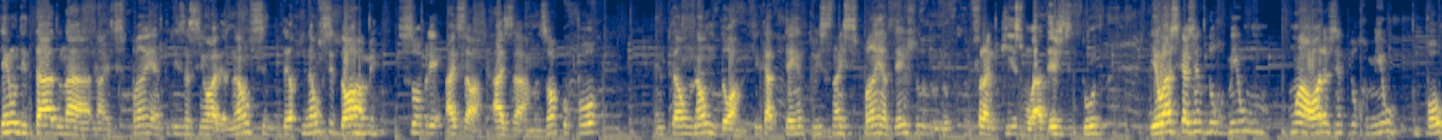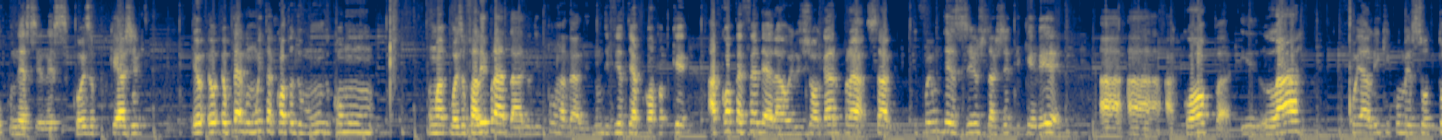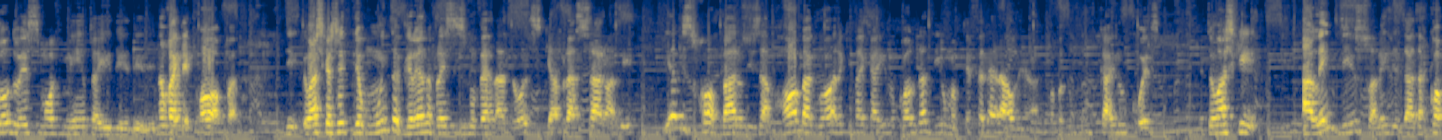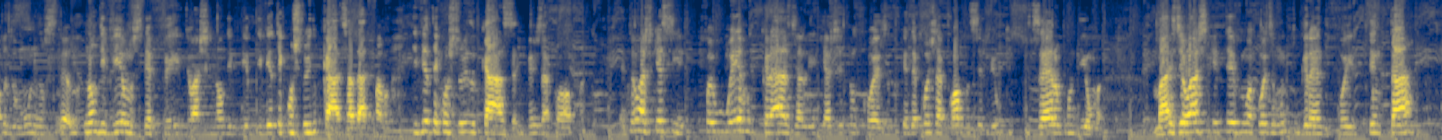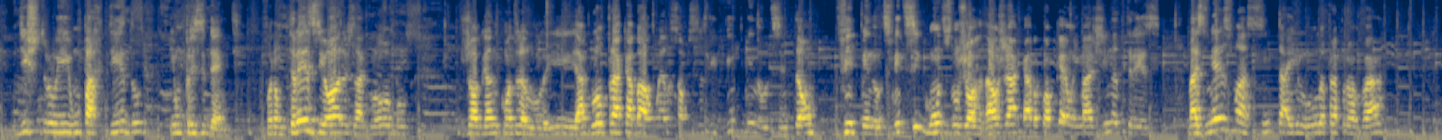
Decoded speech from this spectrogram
tem um ditado na, na Espanha que diz assim, olha, não se, não se dorme sobre as, as armas. Ocupou, então não dorme. Fica atento. Isso na Espanha, desde o do, do franquismo lá, desde tudo. E eu acho que a gente dormiu uma hora, a gente dormiu um pouco nessa, nessa coisa, porque a gente... Eu, eu, eu pego muito a Copa do Mundo como um, uma coisa. Eu falei para Haddad, eu disse, porra, Haddad, não devia ter a Copa, porque a Copa é federal. Eles jogaram para, sabe, que foi um desejo da gente querer a, a, a Copa e lá foi ali que começou todo esse movimento aí de, de, de não vai ter Copa. De, eu acho que a gente deu muita grana para esses governadores que abraçaram ali e eles roubaram, diz, ah, rouba agora que vai cair no colo da Dilma, porque é federal, né? A Copa do Mundo cai no coisa. Então acho que além disso, além de, da, da, Copa do Mundo, não, não, devíamos ter feito, eu acho que não devia, devia ter construído casa, Haddad falou, devia ter construído casa em vez da Copa. Então acho que esse foi o erro crase ali que a gente não coisa, porque depois da Copa você viu o que fizeram com Dilma. Mas eu acho que teve uma coisa muito grande, foi tentar destruir um partido e um presidente. Foram 13 horas da Globo jogando contra Lula. E a Globo, para acabar um, ela só precisa de 20 minutos. Então, 20 minutos, 20 segundos no jornal já acaba qualquer um. Imagina 13. Mas mesmo assim, tá aí Lula para provar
